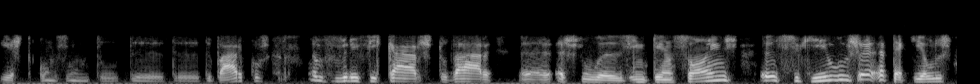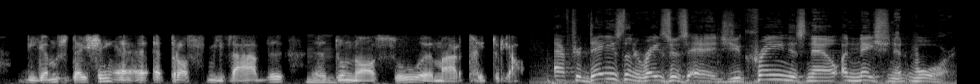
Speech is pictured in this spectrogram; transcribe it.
este conjunto de, de, de barcos, verificar, estudar as suas intenções, uh, segui-los uh, até que eles, digamos, deixem a, a proximidade uhum. do nosso mar territorial. After days on a razor's edge, Ukraine is now a nation at war.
